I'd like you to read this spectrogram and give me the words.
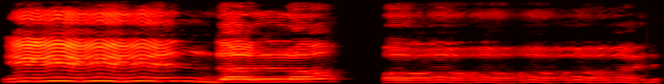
in the Lord.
